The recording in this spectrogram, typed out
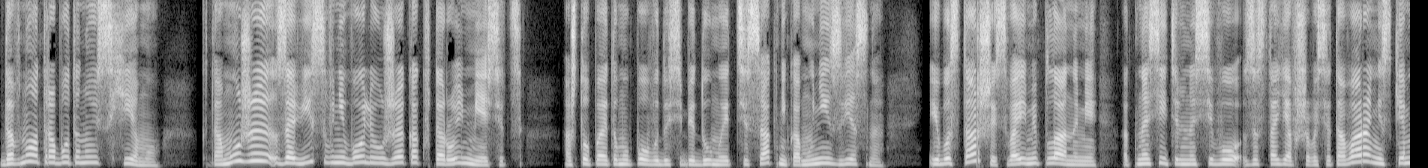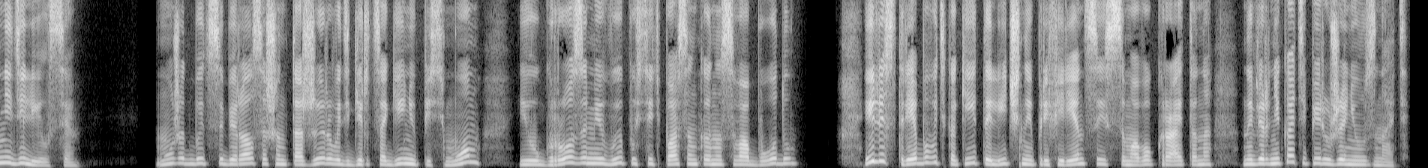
давно отработанную схему — к тому же завис в неволе уже как второй месяц, а что по этому поводу себе думает Тесак, никому не известно, ибо старший своими планами относительно всего застоявшегося товара ни с кем не делился. Может быть, собирался шантажировать герцогиню письмом и угрозами выпустить пасынка на свободу? Или стребовать какие-то личные преференции с самого Крайтона, наверняка теперь уже не узнать.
